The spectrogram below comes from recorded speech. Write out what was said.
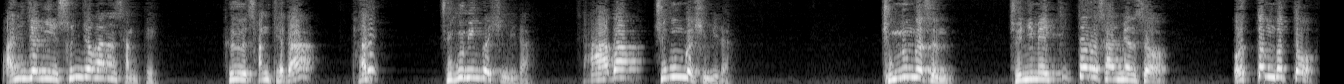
완전히 순정하는 상태. 그 상태가 바로 죽음인 것입니다. 자아가 죽은 것입니다. 죽는 것은 주님의 뜻대로 살면서 어떤 것도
